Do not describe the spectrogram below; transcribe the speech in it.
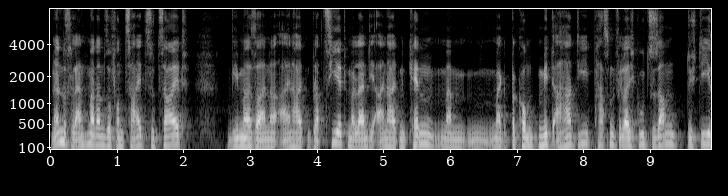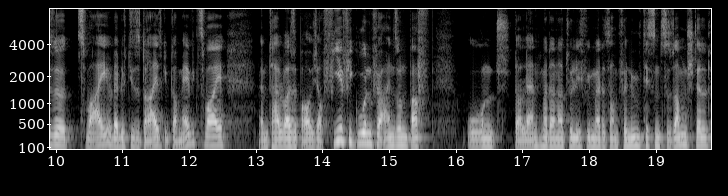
Ne, das lernt man dann so von Zeit zu Zeit wie man seine Einheiten platziert. Man lernt die Einheiten kennen, man, man, bekommt mit, aha, die passen vielleicht gut zusammen durch diese zwei oder durch diese drei. Es gibt auch mehr wie zwei. Ähm, teilweise brauche ich auch vier Figuren für einen so einen Buff. Und da lernt man dann natürlich, wie man das am vernünftigsten zusammenstellt.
